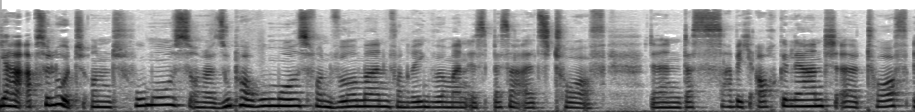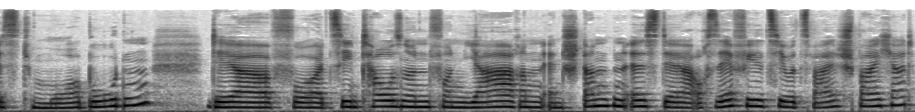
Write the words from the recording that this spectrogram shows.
Ja, absolut. Und Humus oder Superhumus von Würmern, von Regenwürmern ist besser als Torf. Denn das habe ich auch gelernt. Äh, Torf ist Moorboden, der vor Zehntausenden von Jahren entstanden ist, der auch sehr viel CO2 speichert.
